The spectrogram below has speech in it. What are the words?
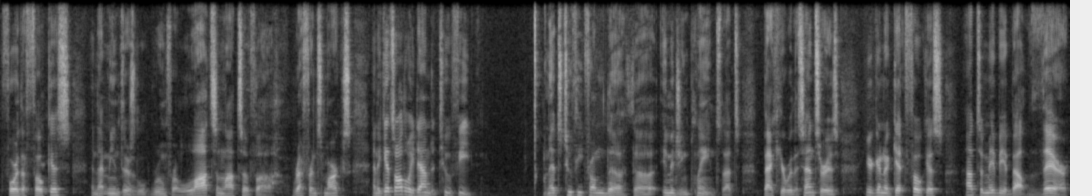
for the focus, and that means there's room for lots and lots of uh, reference marks, and it gets all the way down to two feet. And that's two feet from the, the imaging plane. So that's back here where the sensor is. You're going to get focus out to maybe about there.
